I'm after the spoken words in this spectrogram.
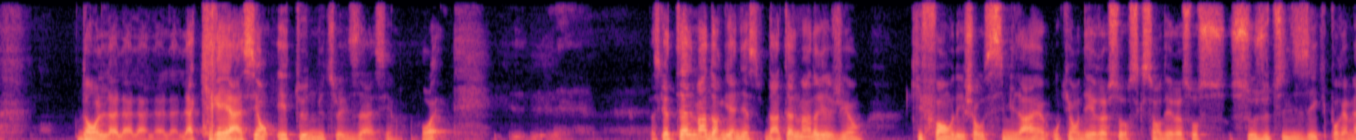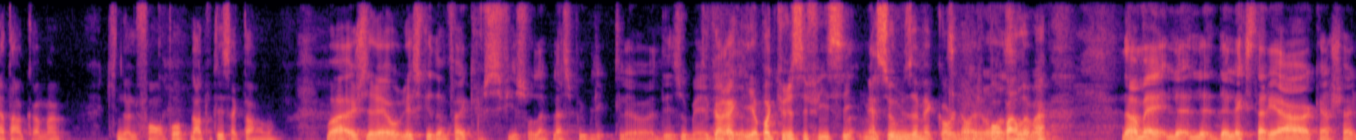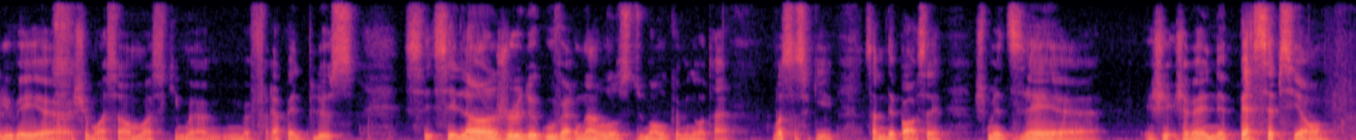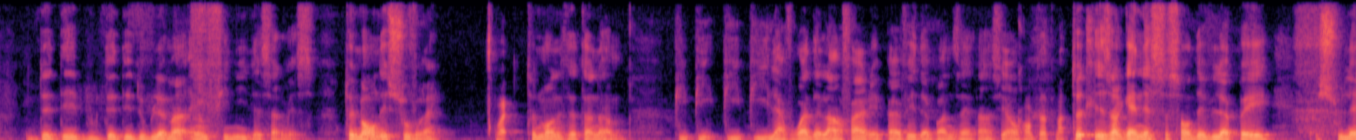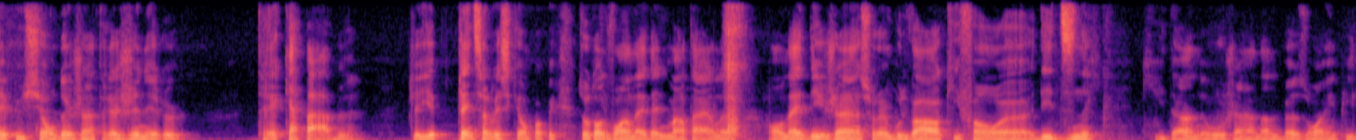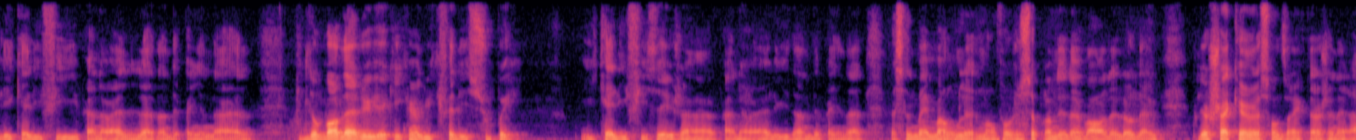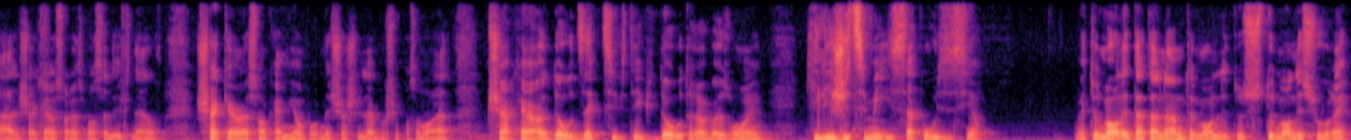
dont la, la- la- la- la- la création est une mutualisation. ouais. Parce qu'il y a tellement d'organismes dans tellement de régions qui font des choses similaires ou qui ont des ressources qui sont des ressources sous-utilisées qu'ils pourraient mettre en commun qui ne le font pas dans tous les secteurs. là. Moi, je dirais au risque de me faire crucifier sur la place publique là, des. C'est correct, il n'y a pas de crucifix ici. Merci au musée McCord, on n'est pas au Parlement. Non, mais le- le- de l'extérieur, quand je suis arrivé euh, chez Moisson, moi, ce qui me, me frappait le plus, c'est l'enjeu de gouvernance du monde communautaire. Moi, c'est ce qui ça me dépassait. Je me disais, euh, j'avais une perception de, dé- de dédoublement infini des services. Tout le monde est souverain. Ouais. Tout le monde est autonome. Puis, puis, puis, puis la voie de l'enfer est pavée de bonnes intentions. Complètement. Tous les organismes se sont développés sous l'impulsion de gens très généreux, très capables. Puis là, il y a plein de services qui ont pas payé. Nous autres, on le voit en aide alimentaire. Là. On aide des gens sur un boulevard qui font euh, des dîners, qui donnent aux gens dans le besoin, puis ils les qualifient, puis à Noël, là, dans des paniers de Noël. Puis de l'autre bord de la rue, il y a quelqu'un, lui, qui fait des soupers il qualifie ses gens, puis à Noël, il donne des Noël. Ben, c'est le même monde. Le monde va juste se promener d'un bord, de l'autre, de la. Puis là, chacun a son directeur général, chacun a son responsable des finances, chacun a son camion pour venir chercher de la bouche chez Poisson Montréal. Puis chacun a d'autres activités, puis d'autres besoins qui légitimisent sa position. Mais tout le monde est autonome, tout le monde est, tout le monde est souverain.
